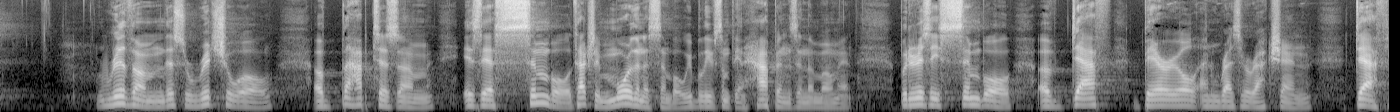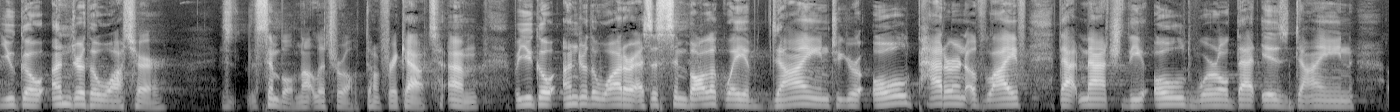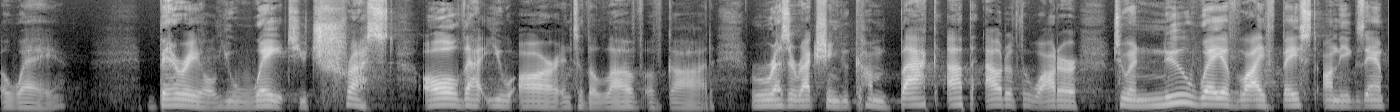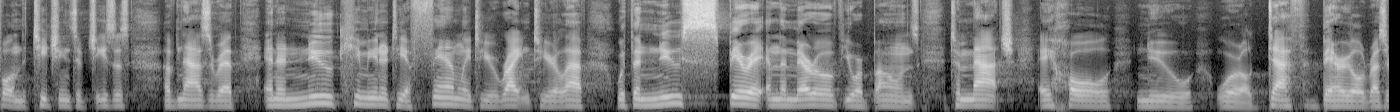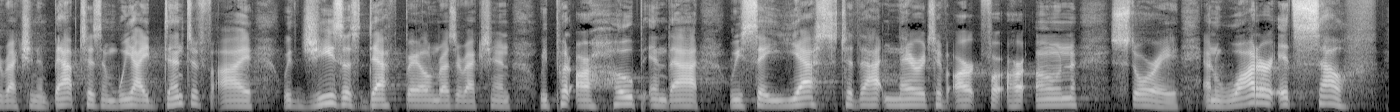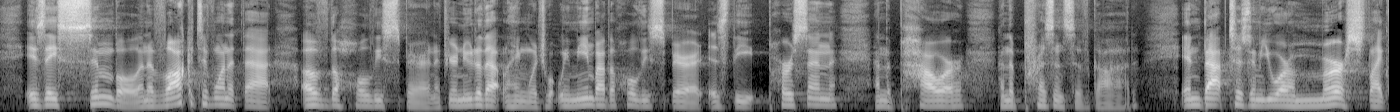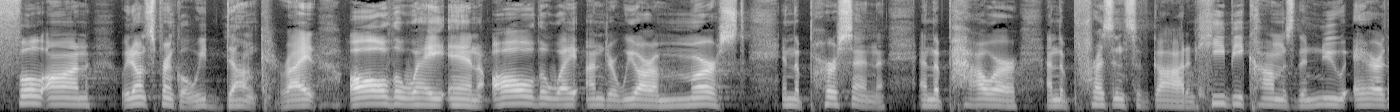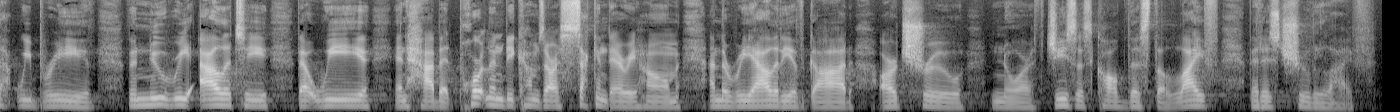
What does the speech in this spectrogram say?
rhythm, this ritual of baptism is a symbol. It's actually more than a symbol. We believe something happens in the moment, but it is a symbol of death, burial, and resurrection. Death, you go under the water. symbol, not literal. Don't freak out. Um, but you go under the water as a symbolic way of dying to your old pattern of life that matched the old world that is dying away. Burial, you wait, you trust all that you are into the love of God. Resurrection, you come back up out of the water to a new way of life based on the example and the teachings of Jesus of Nazareth, and a new community, a family to your right and to your left, with a new spirit in the marrow of your bones to match a whole new world. Death, burial, resurrection, and baptism, we identify with Jesus' death, burial, and resurrection. We put our hope in that. We say yes to that narrative arc for our own story. And water itself is a symbol, an evocative one at that, of the Holy Spirit. And if you're new to that language, what we mean by the Holy Spirit is the person and the power and the presence of God. In baptism, you are immersed, like full on. We don't sprinkle, we dunk, right? All the way in, all the way under. We are immersed in the person and the power and the presence of God. And He becomes the new air that we breathe, the new reality that we inhabit. Portland becomes our secondary home, and the reality of God our true north. Jesus called this the life that is truly life.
